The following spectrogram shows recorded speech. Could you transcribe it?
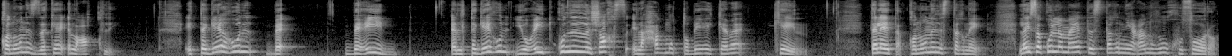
قانون الذكاء العقلي. التجاهل بعيد. التجاهل يعيد كل شخص إلى حجمه الطبيعي كما كان. ثلاثة قانون الاستغناء. ليس كل ما تستغني عنه خسارة.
